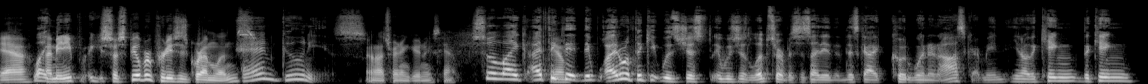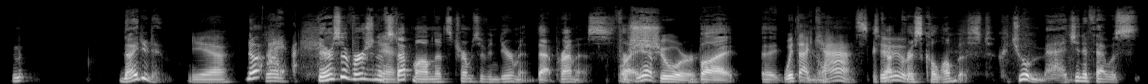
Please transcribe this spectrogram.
yeah, Like- I mean, he, so Spielberg produces Gremlins. and Goonies. oh, that's right, in Goonies. Yeah, So, like, I think Yeah. that that I don't think it was just it was just lip service. This idea that this guy could win an Oscar. I mean, you know, the king, the king knighted him. yeah. No, I, there's a version of Yeah. Stepmom that's Terms of Endearment. That premise, for Like, sure. But uh, With that you know, cast it too. got Chris Columbus. Could you imagine if that was?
